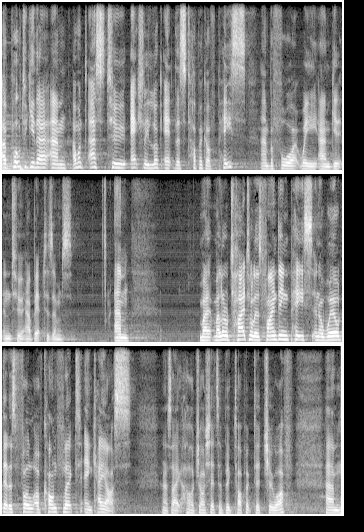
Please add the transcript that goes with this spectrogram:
I've pulled together, um, I want us to actually look at this topic of peace um, before we um, get into our baptisms. Um, my, my little title is Finding Peace in a World That is Full of Conflict and Chaos. And I was like, oh, Josh, that's a big topic to chew off. Um,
